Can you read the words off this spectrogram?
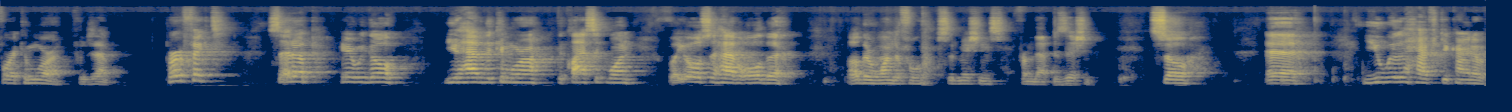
for a Kimura, for example. Perfect setup. Here we go. You have the Kimura, the classic one, but you also have all the other wonderful submissions from that position. So uh, you will have to kind of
